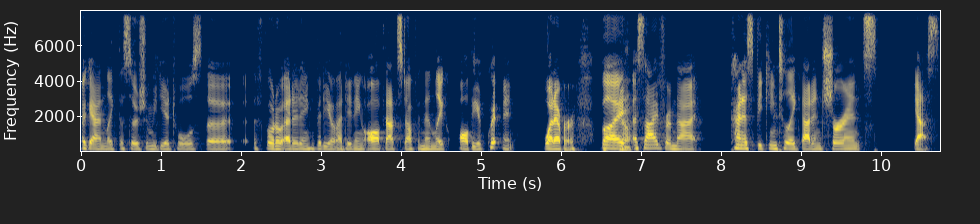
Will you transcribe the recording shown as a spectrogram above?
again, like the social media tools, the, the photo editing, video editing, all of that stuff, and then like all the equipment, whatever. But yeah. aside from that, kind of speaking to like that insurance yes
